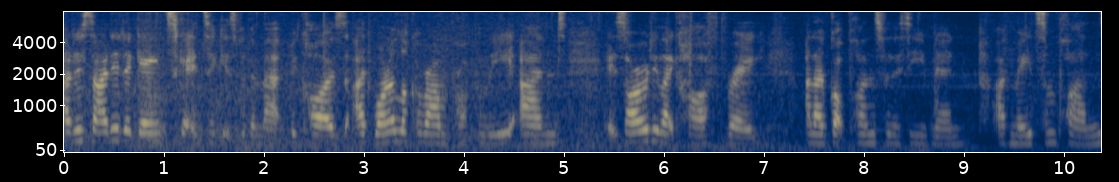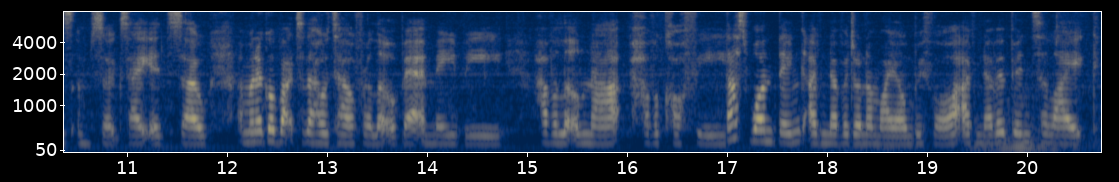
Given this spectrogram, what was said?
I decided against getting tickets for the Met because I'd want to look around properly and it's already like half three and I've got plans for this evening. I've made some plans, I'm so excited. So I'm gonna go back to the hotel for a little bit and maybe have a little nap, have a coffee. That's one thing I've never done on my own before. I've never been to like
